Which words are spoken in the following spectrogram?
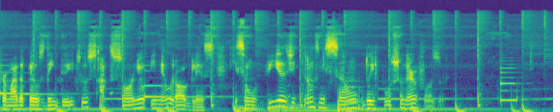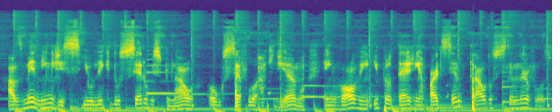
formada pelos dendritos, axônio e neuróglias, que são vias de transmissão do impulso nervoso. As meninges e o líquido cerebroespinal ou cefalorraquidiano envolvem e protegem a parte central do sistema nervoso.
